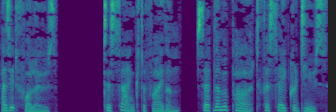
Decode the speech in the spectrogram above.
as it follows. To sanctify them, set them apart for sacred use,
